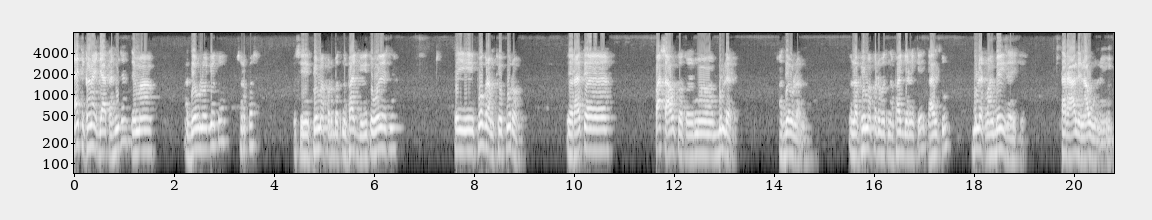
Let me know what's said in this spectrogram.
અહીંથી ઘણા ગયા હતા સમજ્યા? તેમાં દેવલો ગયો તો સરપંચ પછી ભીમા પર્વતનો ભાગ ગયો એ તો હોય જ ને. તો એ પ્રોગ્રામ થયો પૂરો. એ રાતે પાછા આવતો હતો એમાં બુલેટ આ દેવલાનું. એટલે ભીમા પર્વતના ભાગ્યને કે હાલ તું બુલેટમાં બેસી જાય કે. તારે હાલીને આવવું નહીં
